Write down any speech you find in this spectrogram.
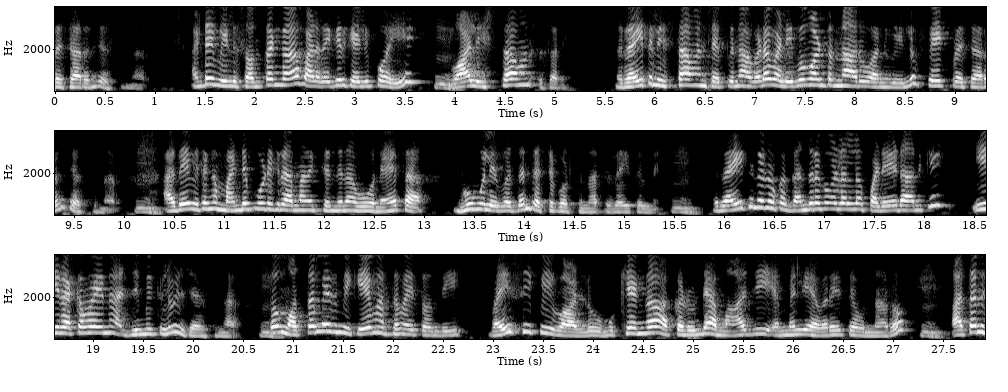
ప్రచారం చేస్తున్నారు. అంటే వీళ్ళు సొంతంగా వాళ్ళ దగ్గరికి వెళ్ళిపోయి వాళ్ళు ఇస్తామని సారీ రైతులు ఇస్తామని చెప్పినా కూడా వాళ్ళు ఇవ్వమంటున్నారు అని వీళ్ళు ఫేక్ ప్రచారం చేస్తున్నారు. అదేవిధంగా మండపూడి గ్రామానికి చెందిన ఓ నేత భూములు ఇవ్వద్దని రెచ్చగొడుతున్నారు రైతుల్ని. రైతులను ఒక గందరగోళంలో పడేయడానికి ఈ రకమైన జిమ్మికులు వీళ్ళు చేస్తున్నారు. సో మొత్తం మీద మీకు ఏం అర్థమవుతోంది వైసీపీ వాళ్ళు ముఖ్యంగా అక్కడుండే ఆ మాజీ ఎమ్మెల్యే ఎవరైతే ఉన్నారో అతను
